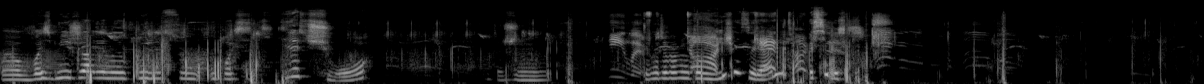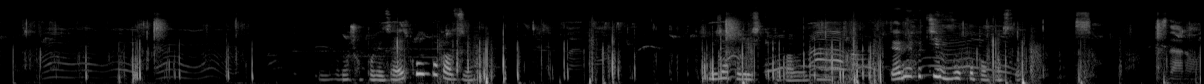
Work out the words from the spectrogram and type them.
Э, Возьми жареную курицу у посетителя. Чё? Это же... Ты хотя бы мне это видишь, реально? Спасибо. Не хотел в ухо попасть. Solid. Is that all?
